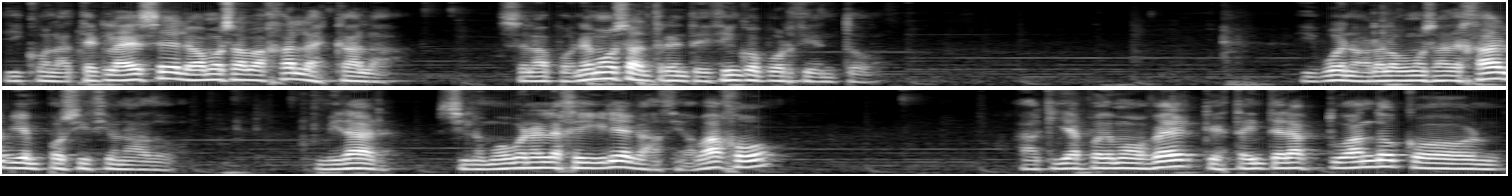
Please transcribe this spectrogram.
y con la tecla S le vamos a bajar la escala. Se la ponemos al 35%. Y bueno, ahora lo vamos a dejar bien posicionado. Mirar, si lo muevo en el eje Y hacia abajo, aquí ya podemos ver que está interactuando con,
